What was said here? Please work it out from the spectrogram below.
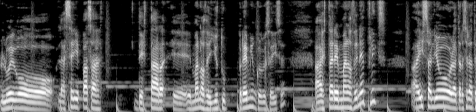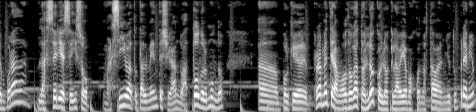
luego la serie pasa de estar eh, en manos de YouTube Premium, creo que se dice, a estar en manos de Netflix. Ahí salió la tercera temporada. La serie se hizo masiva totalmente, llegando a todo el mundo. Ah, porque realmente éramos dos gatos locos los que la veíamos cuando estaba en YouTube Premium.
